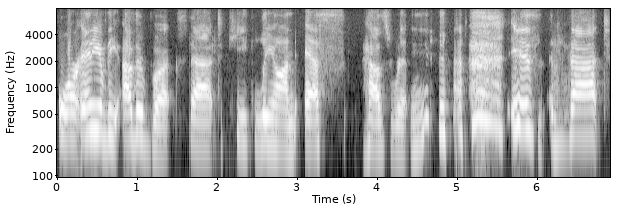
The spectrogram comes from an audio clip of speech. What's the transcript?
or any of the other books that Keith Leon S. has written, is that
